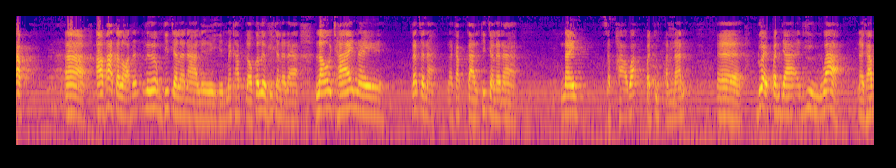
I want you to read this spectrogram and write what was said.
ครับอ่าอาพาธตลอดนั้นเริ่มพิจารณาเลยเห็นไหมครับ เราก็เริ่มพิจารณา เราใช้ในลักษณะ นะครับ การพิจารณาในสภาวะปัจจุบันนั้นด้วยปัญญายิ่งว่านะครับ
